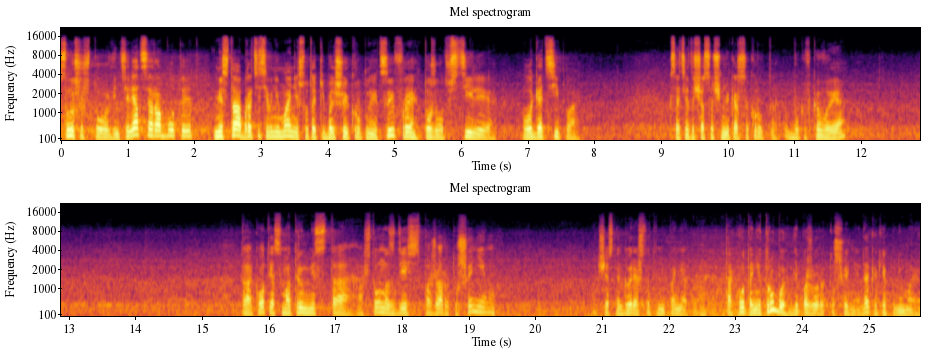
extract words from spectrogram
Слышу, что вентиляция работает. Места, обратите внимание, что такие большие крупные цифры, тоже вот в стиле логотипа. Кстати, это сейчас очень, мне кажется, круто. Буковка В. Так, вот я смотрю места. А что у нас здесь с пожаротушением? Честно говоря, что-то непонятно. Так, вот они трубы для пожаротушения, да, как я понимаю.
